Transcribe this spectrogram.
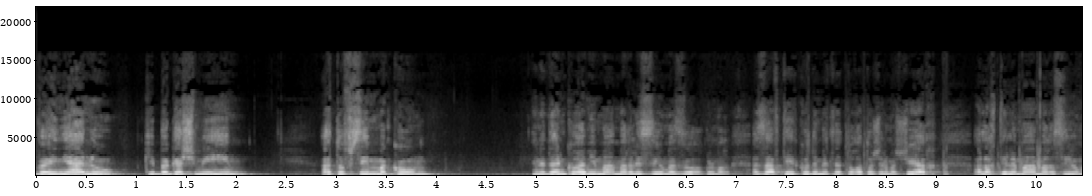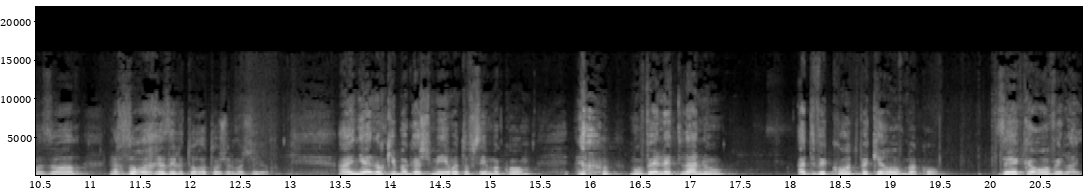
והעניין הוא, כי בגשמיים התופסים מקום, אני עדיין קורא ממאמר לסיום הזוהר. כלומר, עזבתי קודם את תורתו של משיח, הלכתי למאמר סיום הזוהר, נחזור אחרי זה לתורתו של משיח. העניין הוא כי בגשמיים התופסים מקום, מובנת לנו הדבקות בקירוב מקום. זה קרוב אליי,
